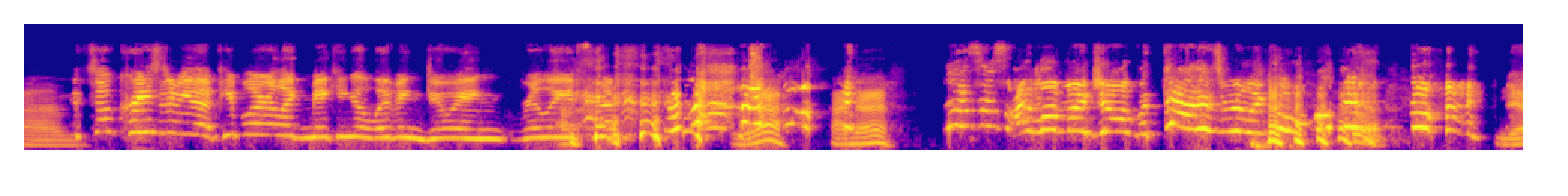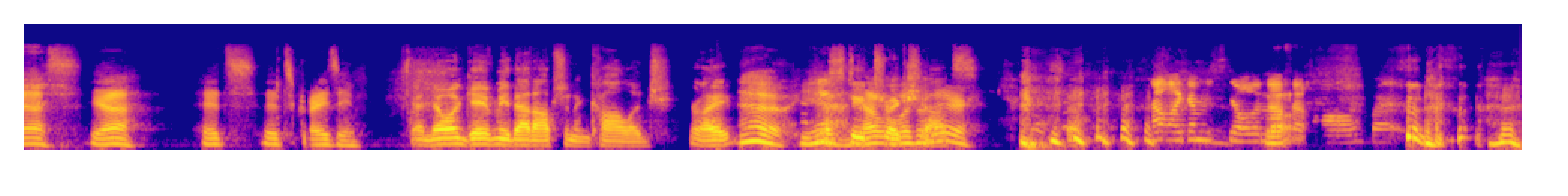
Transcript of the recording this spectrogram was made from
Um, It's so crazy to me that people are like making a living doing really. this is, yeah, I know. This is I love my job, but that is really cool. Yeah. Yes, yeah, it's it's crazy. And no one gave me that option in college, right? No, yeah, Just do trick wasn't shots. there. Not like I'm skilled enough Well- at all, but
